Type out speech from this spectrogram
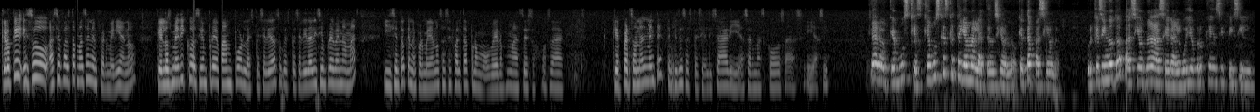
creo que eso hace falta más en enfermería, ¿no? Que los médicos siempre van por la especialidad, subespecialidad y siempre ven a más y siento que en enfermería nos hace falta promover más eso, o sea, que personalmente te empieces a especializar y hacer más cosas y así. Claro, que busques, que busques que te llama la atención, ¿no? Que te apasiona. Porque si no te apasiona hacer algo, yo creo que es difícil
